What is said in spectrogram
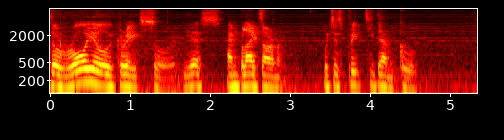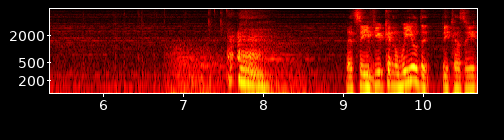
the royal great sword. Yes, and Blaidd's armor, which is pretty damn cool. Let's see if you can wield it, because it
